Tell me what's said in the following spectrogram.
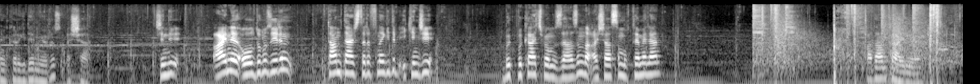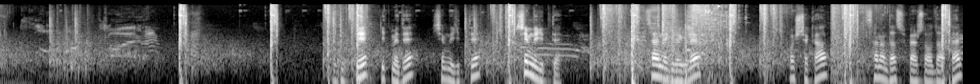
yukarı gidemiyoruz. Aşağı. Şimdi aynı olduğumuz yerin tam ters tarafına gidip ikinci bık bıkı açmamız lazım da aşağısı muhtemelen adam kaynıyor. Gitti. Gitmedi. Şimdi gitti. Şimdi gitti. Sen de güle güle. Hoşça kal. Sana da süper soldaten.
